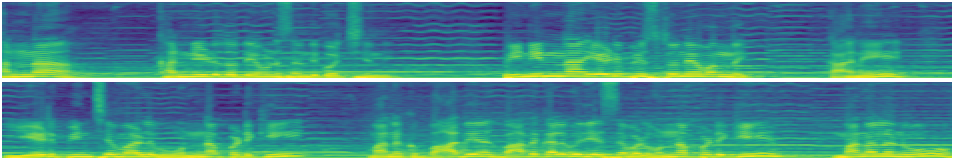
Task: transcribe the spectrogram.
అన్నా కన్నీటితో దేవుని సంధికి వచ్చింది. పినిన్న ఏడిపిస్తూనే ఉంది. కానీ ఏడిపించే వాళ్ళు ఉన్నప్పటికీ మనకు బాధ బాధ కలుగు చేసేవాళ్ళు ఉన్నప్పటికీ మనలను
